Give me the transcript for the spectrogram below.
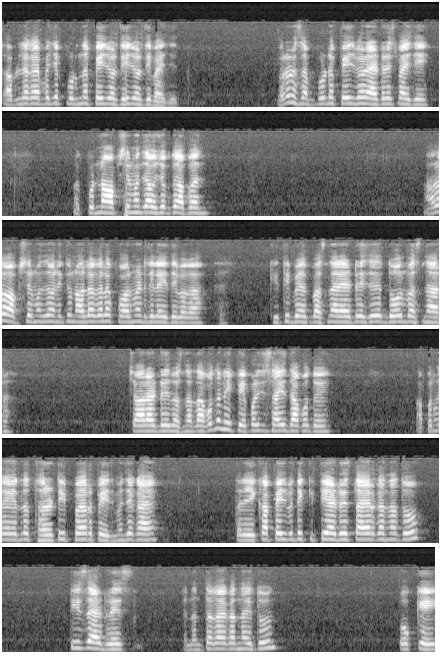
तर आपल्याला काय पाहिजे? पूर्ण पेजवरती पेजवरती पाहिजेत बरोबर ना संपूर्ण पेजवर ॲड्रेस पाहिजे. मग पूर्ण ऑप्शनमध्ये जाऊ शकतो आपण. हॅलो ऑप्शनमध्ये जाऊन इथून अलग अलग फॉर्मॅट दिला इथे बघा. किती बे बसणार ॲड्रेस दोन बसणार. चार ॲड्रेस बसणार. दाखवतो नाही पेपरची साईज दाखवतो आहे आपण काय घेतलं? थर्टी पर पेज म्हणजे काय? तर एका पेजमध्ये किती ॲड्रेस तयार करणार तो? तीस ॲड्रेस नंतर काय करणार इथून? ओके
